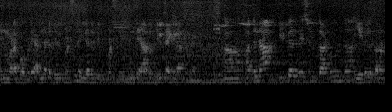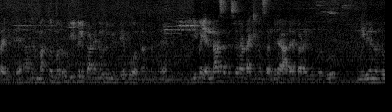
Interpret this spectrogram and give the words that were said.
ಏನು ಮಾಡಕ್ಕೆ ಹೋಗ್ಬೇಡಿ. ಅಲ್ಲಾದ್ರೂ ಡಿಲೀಟ್ ಮಾಡಿಸಿದ್ರೆ ಇಲ್ಲಾದ್ರೂ ಡಿಲೀಟ್ ಮಾಡಿಸಿದ್ರೆ ಮುಂದೆ ಯಾರಾದರೂ ಡಿಲೀಟ್ ಆಗಿಲ್ಲ ಅಂದರೆ ಅದನ್ನು B P L ration card ಅಂತ ಎ ಪಿ ಎಲ್ ಕನ್ವರ್ಟ್ ಆಗಿದ್ದರೆ ಅದನ್ನು ಮತ್ತೆ ಮರು ಬಿ ಪಿ ಎಲ್ ಕಾರ್ಡ್ ಏನಾದರೂ ನಿಮಗೆ ಬೇಕು ಅಂತಂದರೆ, ನಿಮ್ಮ ಎಲ್ಲ ಸದಸ್ಯರ ಡಾಕ್ಯುಮೆಂಟ್ಸ್ ಅಂದರೆ ಆಧಾರ್ ಕಾರ್ಡ್ ಆಗಿರ್ಬೋದು ನೀವೇನಾದರೂ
